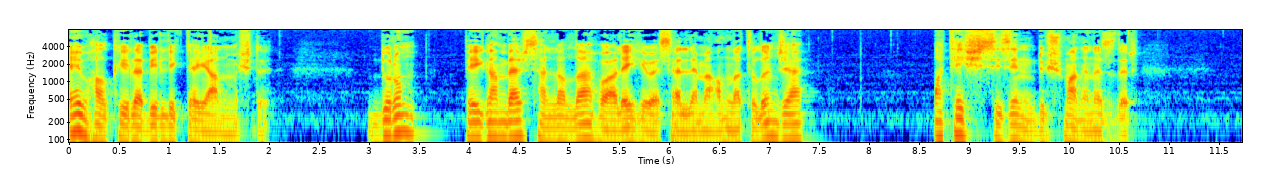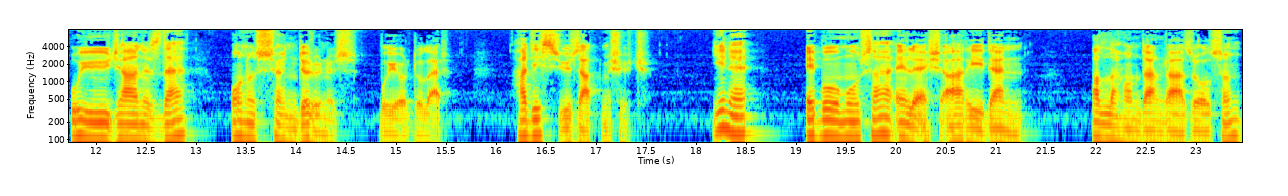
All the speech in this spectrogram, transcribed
ev halkıyla birlikte yanmıştı. Durum Peygamber sallallahu aleyhi ve selleme anlatılınca ateş sizin düşmanınızdır. Uyuyacağınızda onu söndürünüz buyurdular. Hadis 163. Yine Ebu Musa el-Eş'ari'den Allah ondan razı olsun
